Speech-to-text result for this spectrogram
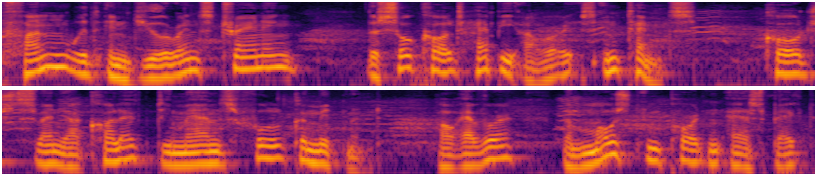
Fun with endurance training? The so called happy hour is intense. Coach Svenja Kolek demands full commitment. However, the most important aspect,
